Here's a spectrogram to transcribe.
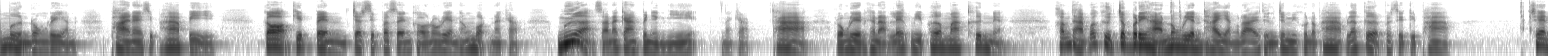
20,000 โรงเรียนภายใน 15 ปี ก็คิดเป็น 70%ของโรงเรียนทั้งหมดนะครับเมื่อสถานการณ์เป็นอย่างนี้นะครับถ้าโรงเรียนขนาดเล็กมีเพิ่มมากขึ้นเนี่ยคำถามก็คือจะบริหารโรงเรียนไทยอย่างไรถึงจะมีคุณภาพและเกิดประสิทธิภาพ เช่น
